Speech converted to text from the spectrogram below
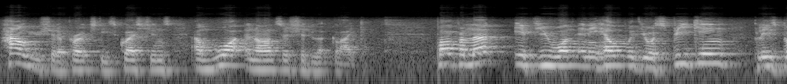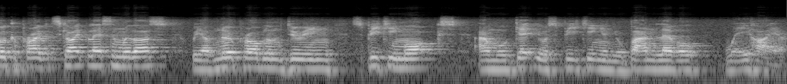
how you should approach these questions and what an answer should look like. Apart from that, if you want any help with your speaking, please book a private Skype lesson with us. We have no problem doing speaking mocks and we'll get your speaking and your band level way higher.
